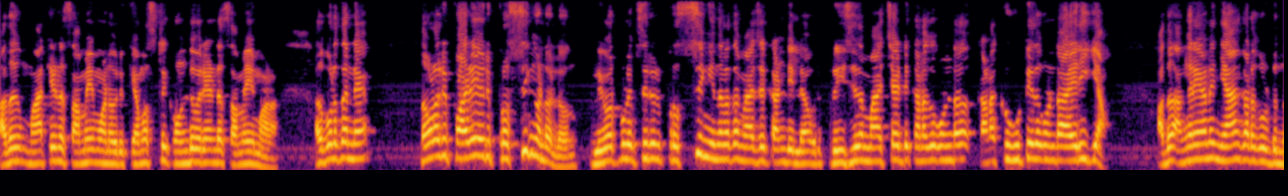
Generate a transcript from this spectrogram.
അത് മാറ്റേണ്ട സമയമാണ്. ഒരു കെമിസ്ട്രി കൊണ്ടുവരേണ്ട സമയമാണ്. അതുപോലെ തന്നെ നമ്മളൊരു പഴയ ഒരു പ്രസ്സിംഗ് ഉണ്ടല്ലോ. ലിവർപൂൾ എഫ് സിയുടെ ഒരു പ്രസ്സിംഗ് ഇന്നലത്തെ മാച്ച് കണ്ടില്ല. ഒരു പ്രീ സീസൺ മാച്ചായിട്ട് കണക്ക് കൊണ്ട് കണക്ക് കൂട്ടിയത് കൊണ്ടായിരിക്കാം. അത് അങ്ങനെയാണ് ഞാൻ കണക്ക്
